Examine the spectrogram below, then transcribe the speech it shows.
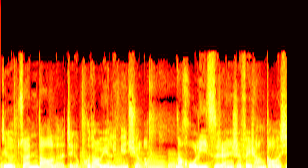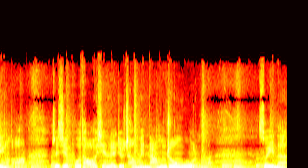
这个钻到了这个葡萄园里面去了。那狐狸自然是非常高兴了啊，这些葡萄现在就成为囊中物了。所以呢，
